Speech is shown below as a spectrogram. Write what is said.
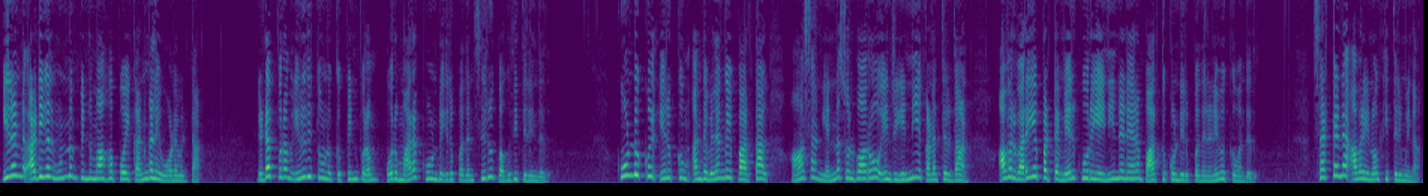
இரண்டு அடிகள் முன்னும் பின்னுமாக போய் கண்களை ஓடவிட்டான். இடப்புறம் இறுதி தூணுக்கு பின்புறம் ஒரு மரக்கூண்டு இருப்பதன் சிறு பகுதி தெரிந்தது. கூண்டுக்குள் இருக்கும் அந்த விலங்கை பார்த்தால் ஆசான் என்ன சொல்வாரோ? என்று எண்ணிய கணத்தில்தான் அவர் வரையப்பட்ட மேற்கூரையை நீண்ட நேரம் பார்த்து கொண்டிருப்பது நினைவுக்கு வந்தது. சட்டென அவரை நோக்கி திரும்பினான்.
